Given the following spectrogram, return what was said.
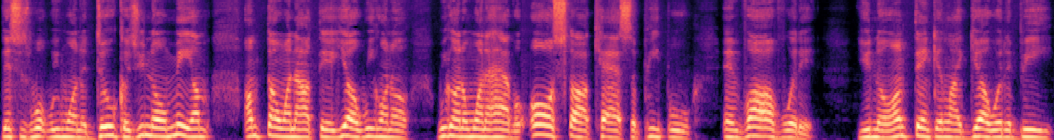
This is what we want to do." Cause you know me, I'm I'm throwing out there, "Yo, we gonna we gonna want to have an all star cast of people involved with it." You know, I'm thinking like, "Yo, would it be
